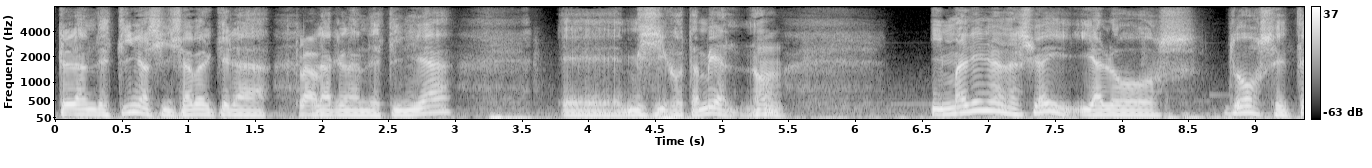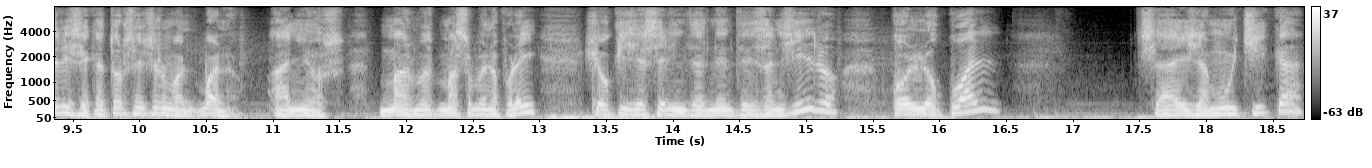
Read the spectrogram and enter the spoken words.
clandestina sin saber qué era Claro. la clandestinidad. Eh, mis hijos también, ¿no? Mm. Y Malena nació ahí y a los 12, 13, 14, yo bueno, años más, más, más o menos por ahí, yo quise ser intendente de San Isidro, con lo cual ya ella muy chica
